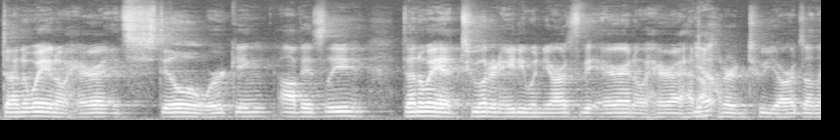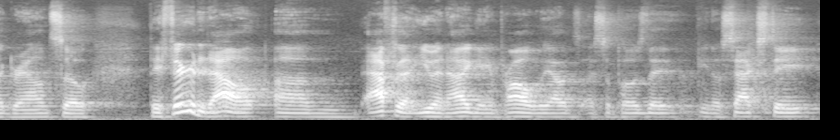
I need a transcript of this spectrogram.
Dunniway and O'Hara. It's still working. Obviously, Dunniway had 281 yards to the air, and O'Hara had Yep. 102 yards on the ground. So they figured it out um, after that UNI game. Probably, I, would, I suppose they, you know, Sac State.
